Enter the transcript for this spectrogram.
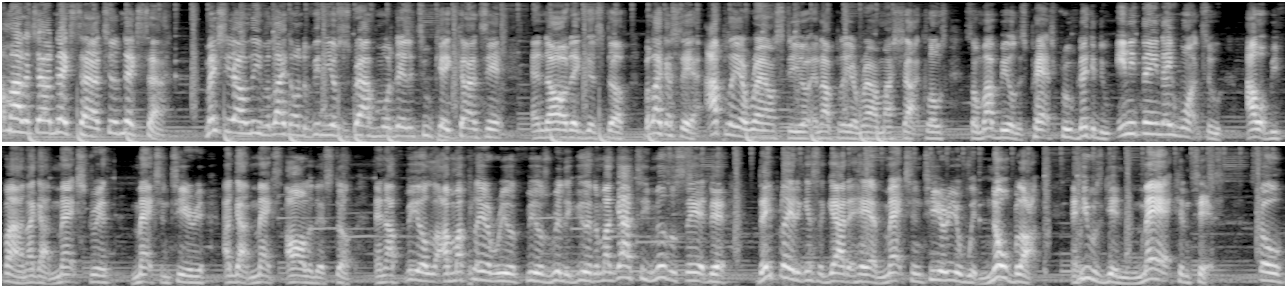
I'm gonna at y'all next time. Till next time. Make sure y'all leave a like on the video, subscribe for more daily 2K content, and all that good stuff. But like I said, I play around still, and I play around my shot close, so my build is patch proof. They can do anything they want to. I will be fine. I got max strength, max interior, I got max all of that stuff. And I feel like my player real feels really good. And my guy T Mizzle said that they played against a guy that had max interior with no block, and he was getting mad contest. So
